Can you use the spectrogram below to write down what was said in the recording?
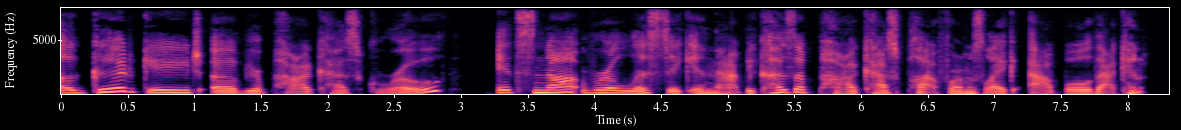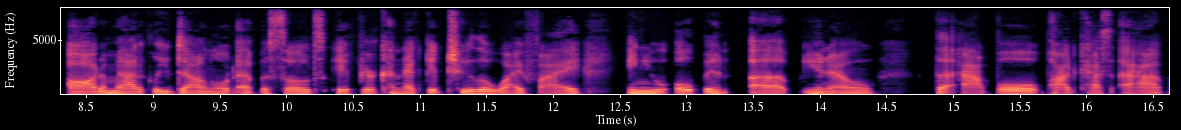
a good gauge of your podcast growth, it's not realistic in that because of podcast platforms like Apple that can automatically download episodes if you're connected to the Wi Fi and you open up, you know, the Apple podcast app,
